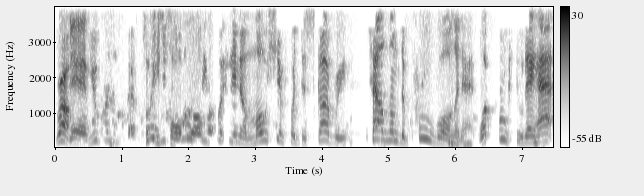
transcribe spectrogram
Bro, Then you gonna the police pulled me over. putting in a motion for discovery. Tell them to prove all of that. What proof do they have?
